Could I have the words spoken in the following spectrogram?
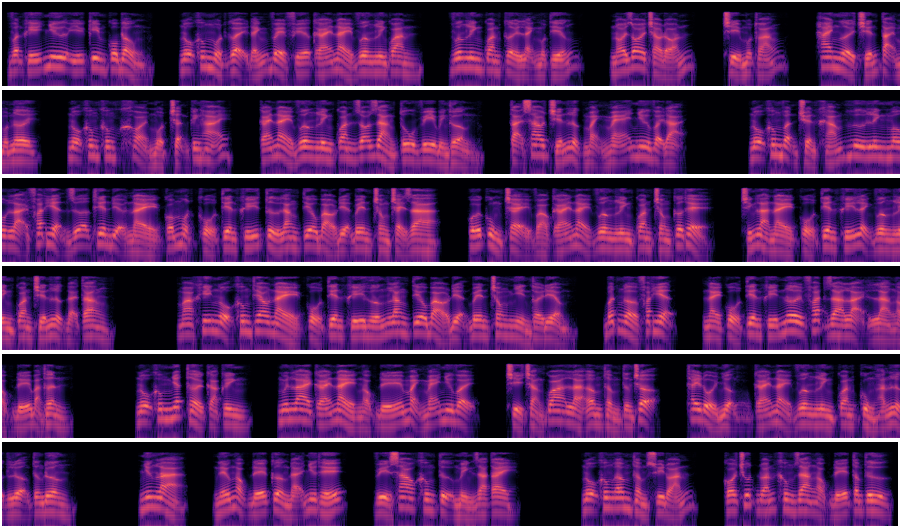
Vận khí như ý kim cô đồng, ngộ không một gậy đánh về phía cái này vương linh quan, vương linh quan cười lạnh một tiếng, nói roi chào đón, chỉ một thoáng, hai người chiến tại một nơi, nộ không không khỏi một trận kinh hãi, cái này vương linh quan rõ ràng tu vi bình thường, tại sao chiến lược mạnh mẽ như vậy đại? Nộ không vận chuyển khám hư linh mâu lại phát hiện giữa thiên địa này có một cổ tiên khí từ lăng tiêu bảo điện bên trong chạy ra, cuối cùng chạy vào cái này vương linh quan trong cơ thể, chính là này cổ tiên khí lệnh vương linh quan chiến lược đại tăng. Mà khi ngộ không theo này cổ tiên khí hướng lăng tiêu bảo điện bên trong nhìn thời điểm, bất ngờ phát hiện, này cổ tiên khí nơi phát ra lại là ngọc đế bản thân. Ngộ không nhất thời cả kinh, nguyên lai cái này ngọc đế mạnh mẽ như vậy, chỉ chẳng qua là âm thầm tương trợ, thay đổi nhượng cái này vương linh quan cùng hắn lực lượng tương đương. Nhưng là, nếu ngọc đế cường đại như thế, vì sao không tự mình ra tay? nộ không âm thầm suy đoán, có chút đoán không ra ngọc đế tâm tư.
